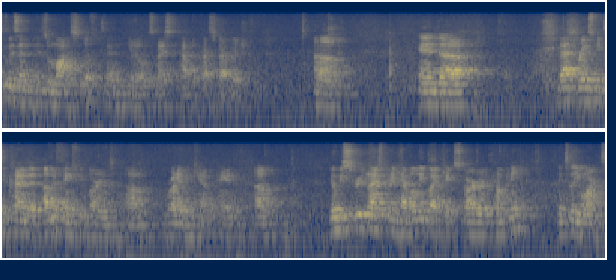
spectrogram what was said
it, was an, it was a modest lift, and you know, it was nice to have the press coverage. Um, and uh, that brings me to kind of the other things we learned um, running the campaign. You'll be scrutinized pretty heavily by Kickstarter, the company, until you aren't.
